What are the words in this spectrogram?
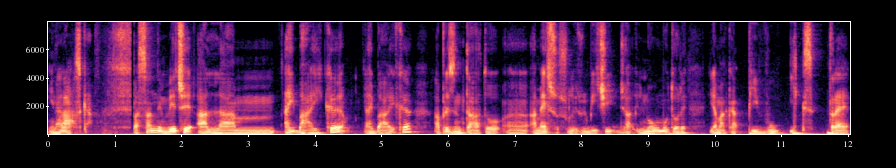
in Alaska. Passando invece alla, um, ai bike iBike ha presentato, eh, ha messo sulle sue bici già il nuovo motore Yamaha PVX3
